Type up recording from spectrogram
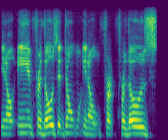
you know and for those that don't you know for for those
